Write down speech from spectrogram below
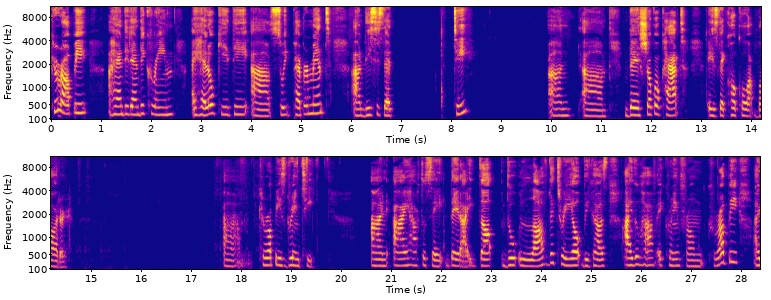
Keroppi Handy Dandy Cream, a Hello Kitty uh, Sweet Peppermint, and this is the tea. And um, the Chococat is the cocoa butter. Um, is green tea and I have to say that I do, do love the trio because I do have a cream from Keroppi. I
